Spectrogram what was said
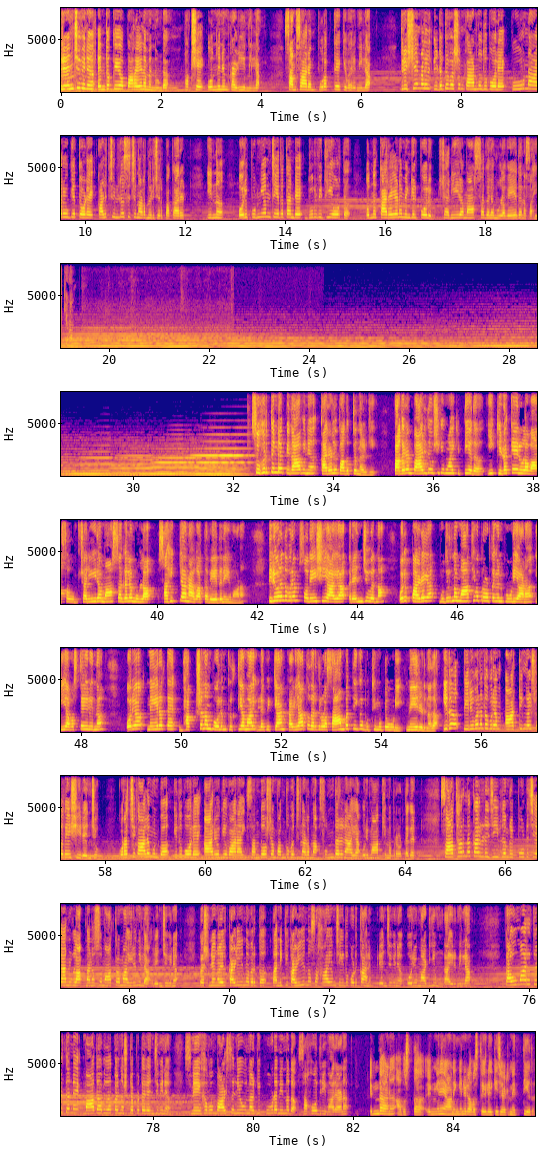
രഞ്ജുവിന് എന്തൊക്കെയോ പറയണമെന്നുണ്ട്. പക്ഷേ ഒന്നിനും കഴിയുന്നില്ല. സംസാരം പുറത്തേക്ക് വരുന്നില്ല. ദൃശ്യങ്ങളിൽ ഇടതുവശം കാണുന്നതുപോലെ പൂർണ ആരോഗ്യത്തോടെ കളിച്ചുല്ലസിച്ചു നടന്നൊരു ചെറുപ്പക്കാരൻ. ഇന്ന് ഒരു പുണ്യം ചെയ്ത തന്റെ ദുർവിധിയോർത്ത് ഒന്ന് കരയണമെങ്കിൽ പോലും ശരീരമാസകലമുള്ള വേദന സഹിക്കണം. സുഹൃത്തിന്റെ പിതാവിന് കരൾ പകുത്തു നൽകി. പകരം പാരിതോഷികമായി കിട്ടിയത് ഈ കിടക്കയിലുള്ള വാസവും ശരീരമാസകലമുള്ള സഹിക്കാനാകാത്ത വേദനയുമാണ്. തിരുവനന്തപുരം സ്വദേശിയായ രഞ്ജു എന്ന ഒരു പഴയ മുതിർന്ന മാധ്യമപ്രവർത്തകൻ കൂടിയാണ് ഈ അവസ്ഥയിൽ ഇന്ന് ഒരു നേരത്തെ ഭക്ഷണം പോലും കൃത്യമായി ലഭിക്കാൻ കഴിയാത്ത തരത്തിലുള്ള സാമ്പത്തിക ബുദ്ധിമുട്ട് കൂടി നേരിടുന്നത്. ഇത് തിരുവനന്തപുരം ആറ്റിങ്ങൽ സ്വദേശി രഞ്ജു. കുറച്ചു കാലം മുൻപ് ഇതുപോലെ ആരോഗ്യവാനായി സന്തോഷം പങ്കുവച്ച് നടന്ന സുന്ദരനായ ഒരു മാധ്യമ പ്രവർത്തകൻ. സാധാരണക്കാരുടെ ജീവിതം റിപ്പോർട്ട് ചെയ്യാനുള്ള മനസ്സ് മാത്രമായിരുന്നില്ല രഞ്ജുവിന്. പ്രശ്നങ്ങളിൽ കഴിയുന്നവർക്ക് തനിക്ക് കഴിയുന്ന സഹായം ചെയ്തു കൊടുക്കാനും രഞ്ജുവിന് ഒരു മടിയും ഉണ്ടായിരുന്നില്ല. കൗമാരത്തിൽ തന്നെ മാതാപിതാക്കൾ നഷ്ടപ്പെട്ട രഞ്ജുവിന് സ്നേഹവും വാത്സല്യവും നൽകി കൂടെ നിന്നത് സഹോദരിമാരാണ്. എന്താണ് അവസ്ഥ? എങ്ങനെയാണ് ഇങ്ങനെ ഒരു അവസ്ഥയിലേക്ക് ചേട്ടൻ എത്തിയത്?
